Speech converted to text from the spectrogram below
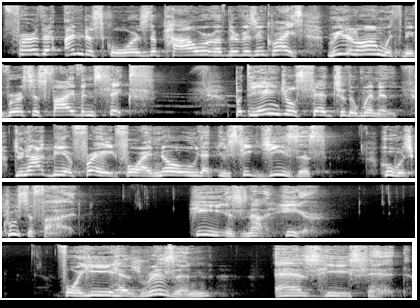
further underscores the power of the risen Christ. Read along with me, verses 5 and 6. But the angel said to the women, Do not be afraid, for I know that you seek Jesus who was crucified. He is not here, for he has risen as he said.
